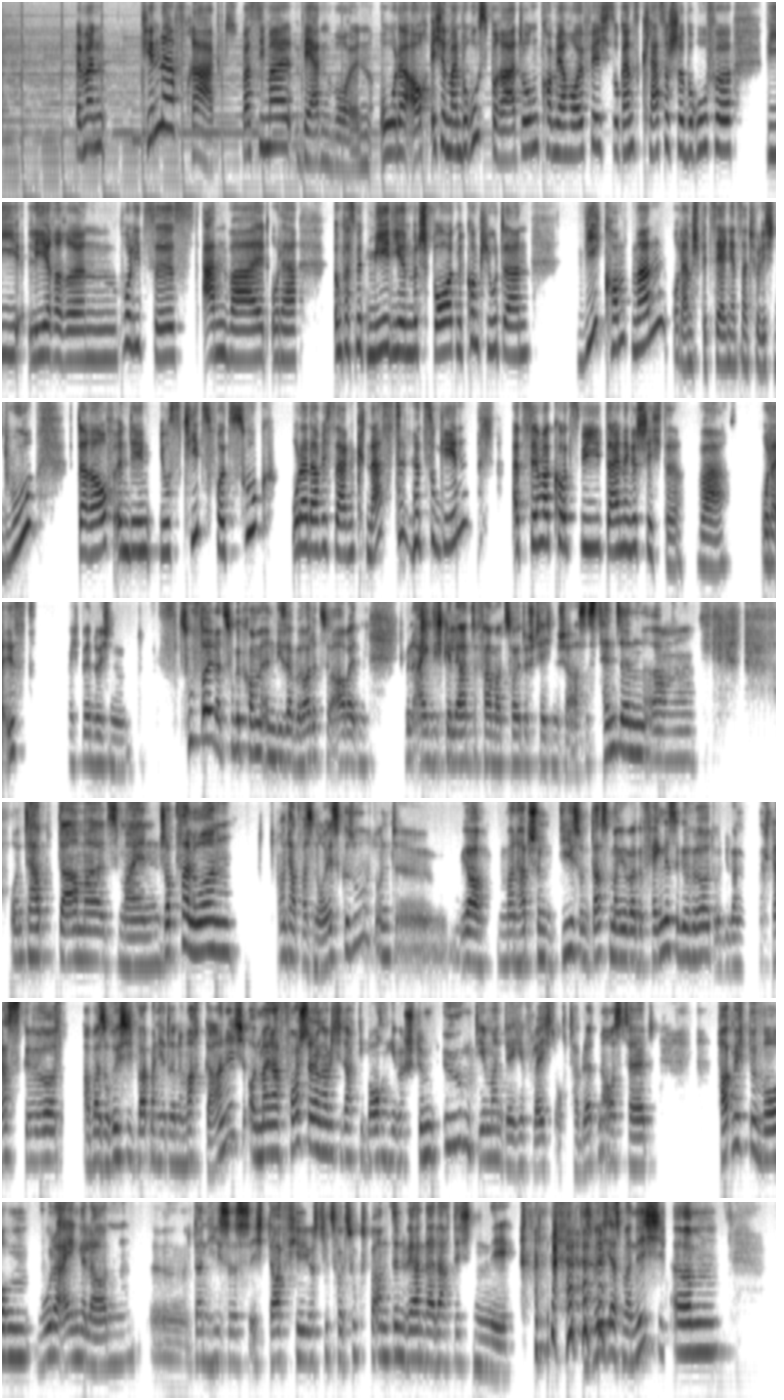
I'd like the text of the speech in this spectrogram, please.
Wenn man Kinder fragt, was sie mal werden wollen, oder auch ich in meinen Berufsberatungen kommen ja häufig so ganz klassische Berufe wie Lehrerin, Polizist, Anwalt oder irgendwas mit Medien, mit Sport, mit Computern. Wie kommt man, oder im Speziellen jetzt natürlich du, darauf, in den Justizvollzug oder darf ich sagen Knast zu gehen. Erzähl mal kurz, wie deine Geschichte war oder ist. Ich bin durch einen Zufall dazu gekommen, in dieser Behörde zu arbeiten. Ich bin eigentlich gelernte pharmazeutisch-technische Assistentin ähm, und habe damals meinen Job verloren und habe was Neues gesucht. Und äh, ja, man hat schon dies und das mal über Gefängnisse gehört und über Knast gehört. Aber so richtig, was man hier drin macht, gar nicht. Und meiner Vorstellung habe ich gedacht, die brauchen hier bestimmt irgendjemand, der hier vielleicht auch Tabletten austeilt. Habe mich beworben, wurde eingeladen. Äh, dann hieß es, ich darf hier Justizvollzugsbeamtin werden. Da dachte ich, nee, das will ich erstmal nicht. Ähm,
